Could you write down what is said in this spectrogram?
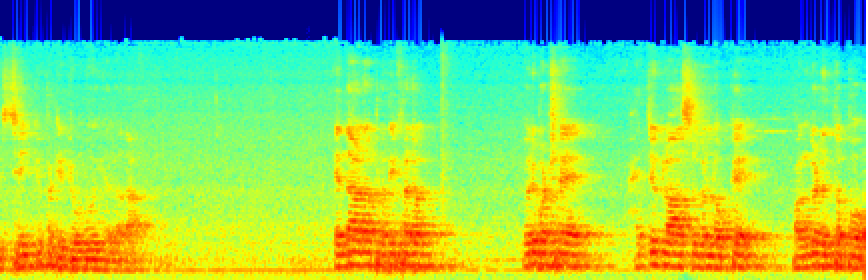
നിശ്ചയിക്കപ്പെട്ടിട്ടുള്ളൂ എന്നതാണ് എന്താണ് പ്രതിഫലം? ഒരുപക്ഷെ ഹജ്ജ് ക്ലാസ്സുകളിലൊക്കെ പങ്കെടുത്തപ്പോൾ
